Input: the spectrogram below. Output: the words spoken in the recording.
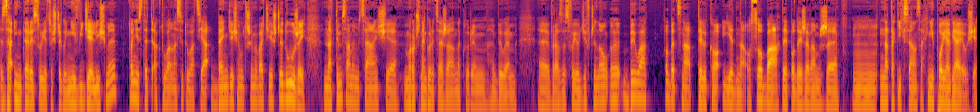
zainteresuje, coś czego nie widzieliśmy, to niestety aktualna sytuacja będzie się utrzymywać jeszcze dłużej. Na tym samym seansie Mrocznego Rycerza, na którym byłem e, wraz ze swoją dziewczyną, e, była obecna tylko jedna osoba. Podejrzewam, że mm, na takich seansach nie pojawiają się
